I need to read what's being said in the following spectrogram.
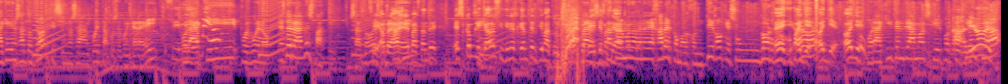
Aquí hay un salto troll, que si no se dan cuenta, pues se pueden quedar ahí. Sí, Por mira. aquí, pues bueno, este realidad es fácil. O sea, todo Sí, esto hombre, es a fácil. ver, es bastante. Es complicado si tienes gente encima tuya. porque Claro, si está todo el mundo que no deja ver, como contigo, que es un gordo Oye, ocupador. oye, oye, oye. Por aquí tendríamos que ir por Adiós. paciencia.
